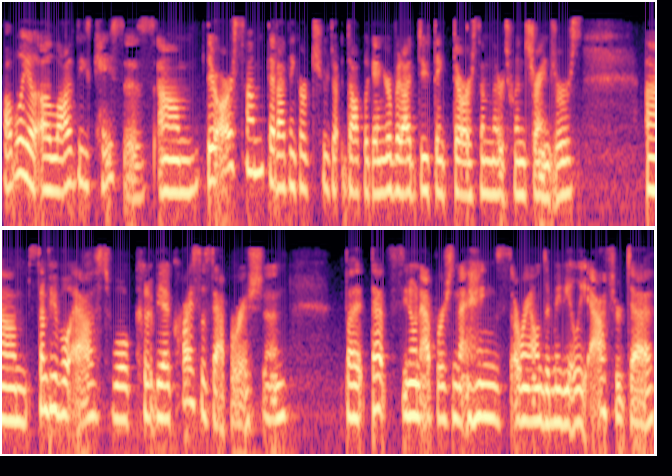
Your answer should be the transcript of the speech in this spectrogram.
probably a, a lot of these cases. Um, there are some that I think are true do- doppelganger, but I do think there are some that are twin strangers. Um, some people asked, well, could it be a crisis apparition? But that's, you know, an apparition that hangs around immediately after death.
